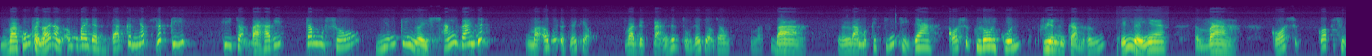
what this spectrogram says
Và cũng phải nói rằng ông Biden đã cân nhắc rất kỹ khi chọn bà Harris trong số những cái người sáng giá nhất mà ông ấy được giới thiệu và được đảng Dân Chủ giới thiệu cho ông. Bà là một cái chính trị gia có sức lôi cuốn, truyền cảm hứng đến người nghe và có sức có sự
